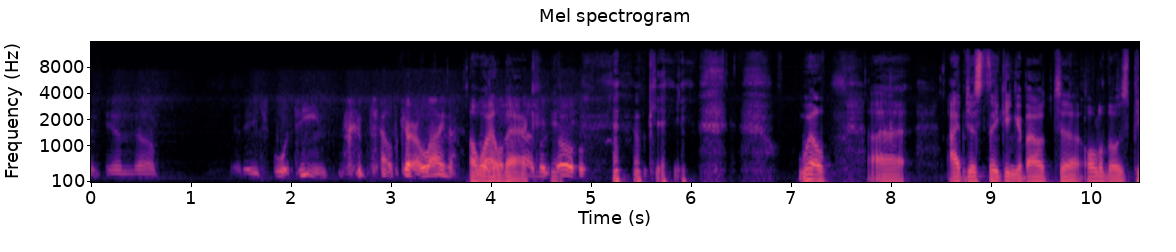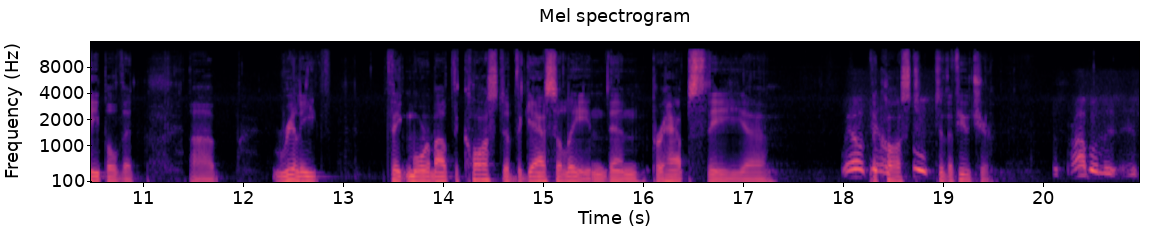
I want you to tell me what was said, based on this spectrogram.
in, in uh, at age 14 in South Carolina. A while long back. Time ago. okay. Well, uh, I'm just thinking about uh, all of those people that uh, really think more about the cost of the gasoline than perhaps the uh, well, the know, cost people- to the future. the problem is, is,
